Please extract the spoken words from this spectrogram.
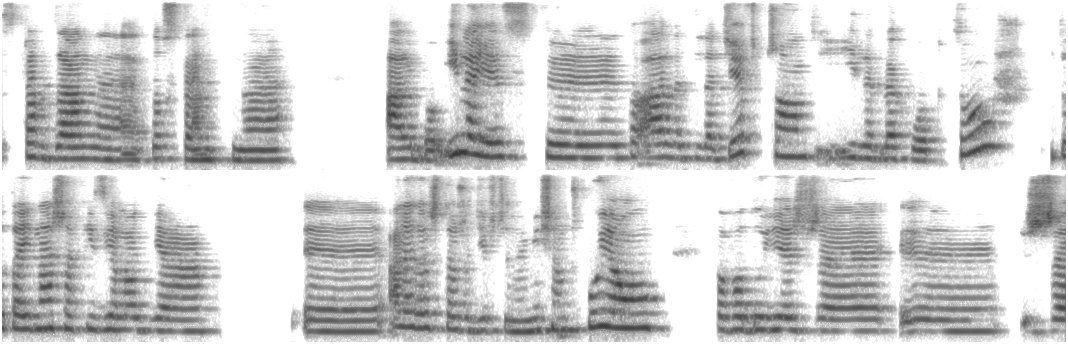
sprawdzane, dostępne, albo ile jest y, toalet dla dziewcząt i ile dla chłopców. I tutaj nasza fizjologia, y, ale też to, że dziewczyny miesiączkują, powoduje, że, y, że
